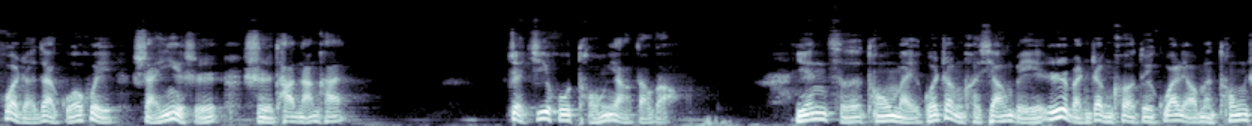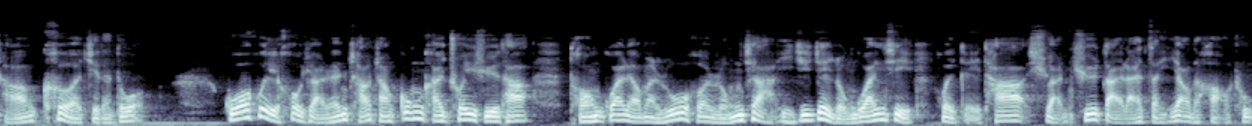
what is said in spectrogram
或者在国会审议时使他难堪。这几乎同样糟糕。因此，同美国政客相比，日本政客对官僚们通常客气得多。国会候选人常常公开吹嘘他同官僚们如何融洽，以及这种关系会给他选区带来怎样的好处。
